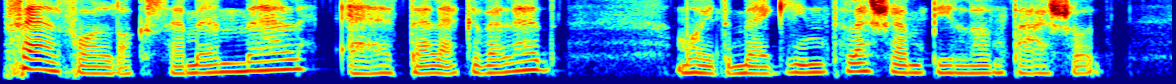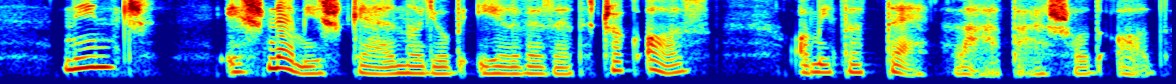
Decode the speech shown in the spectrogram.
Felfallak szememmel, eltelek veled, majd megint lesem pillantásod. Nincs, és nem is kell nagyobb élvezet, csak az, amit a te látásod ad.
